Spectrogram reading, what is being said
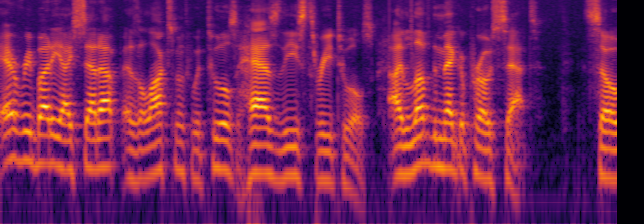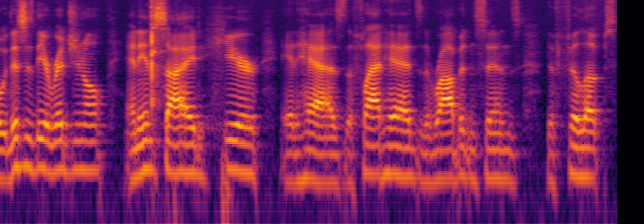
Everybody I set up as a locksmith with tools has these three tools. I love the Mega Pro set. So this is the original, and inside here it has the flatheads, the Robertsons, the Phillips,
